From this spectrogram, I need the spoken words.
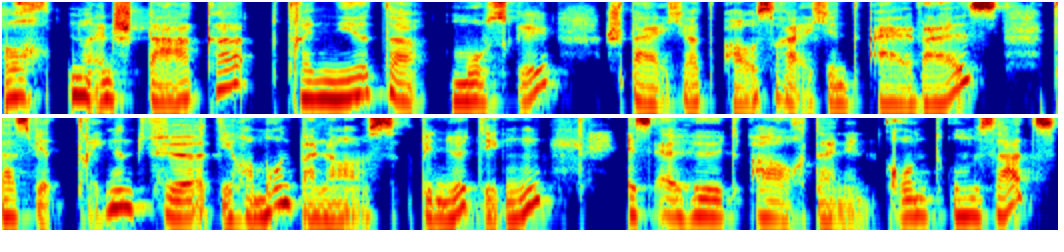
Doch nur ein starker, trainierter Muskel speichert ausreichend Eiweiß, das wir dringend für die Hormonbalance benötigen. Es erhöht auch deinen Grundumsatz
